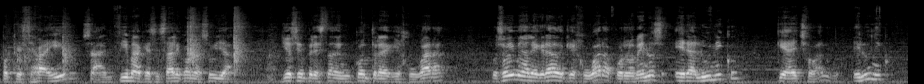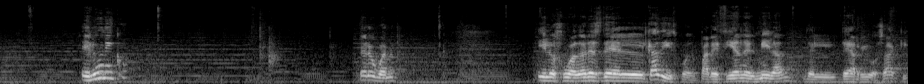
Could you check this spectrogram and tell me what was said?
porque se va a ir, o sea, encima que se sale con la suya, yo siempre he estado en contra de que jugara, pues hoy me ha alegrado de que jugara, por lo menos era el único que ha hecho algo, el único, el único. Pero bueno. Y los jugadores del Cádiz, pues parecían el Milan del, de Arrigosaki.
